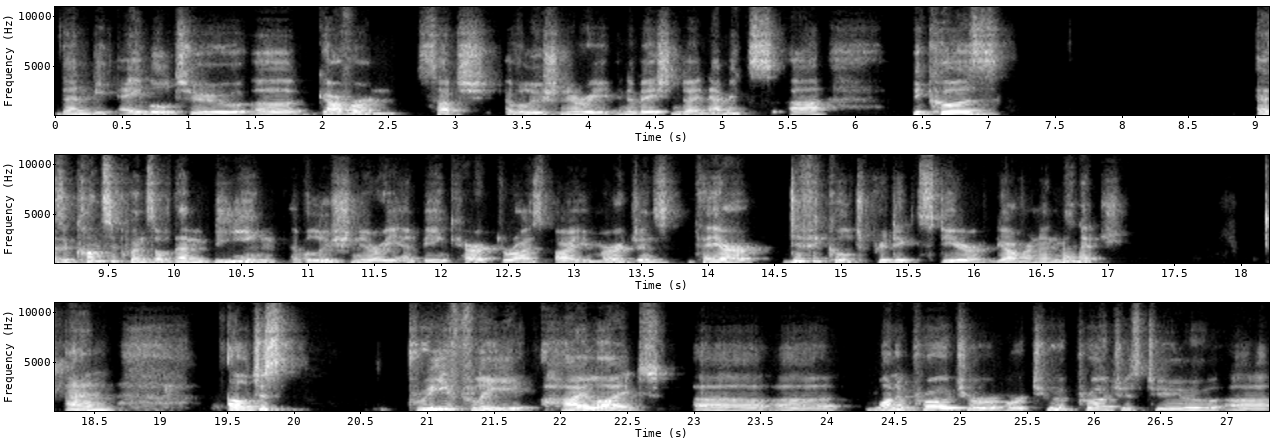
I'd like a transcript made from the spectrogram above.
then be able to uh, govern such evolutionary innovation dynamics uh, because as a consequence of them being evolutionary and being characterized by emergence, they are difficult to predict, steer, govern, and manage. And I'll just briefly highlight uh, uh, one approach or, or two approaches to uh,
